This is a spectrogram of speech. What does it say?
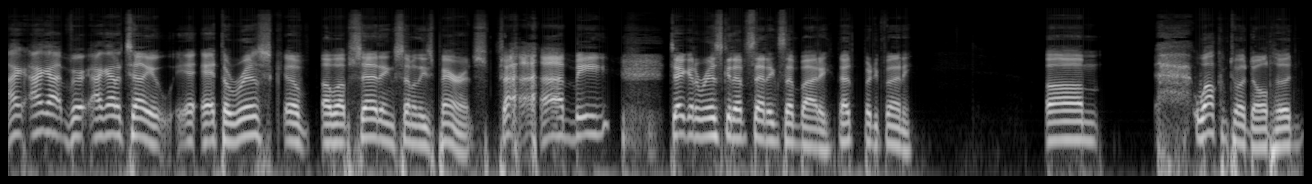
I, I got very, I got to tell you, at the risk of, of upsetting some of these parents, be taking a risk at upsetting somebody. That's pretty funny. Um, welcome to adulthood.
